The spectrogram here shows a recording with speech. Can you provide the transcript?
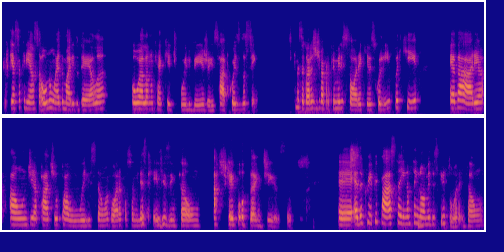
porque essa criança ou não é do marido dela, ou ela não quer que tipo, ele veja e sabe, coisas assim. Mas agora a gente vai para a primeira história que eu escolhi, porque é da área onde a Paty e o Paul eles estão agora com as famílias deles, então acho que é importante isso. É, é do Creepypasta e não tem nome do escritor, então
